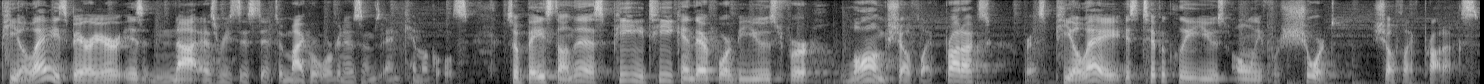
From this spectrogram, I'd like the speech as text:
PLA's barrier is not as resistant to microorganisms and chemicals. So based on this, PET can therefore be used for long shelf life products whereas PLA is typically used only for short shelf life products.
